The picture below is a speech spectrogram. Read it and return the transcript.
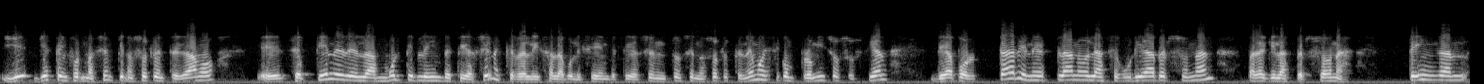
Y, y esta información que nosotros entregamos eh, se obtiene de las múltiples investigaciones que realiza la Policía de Investigación. Entonces nosotros tenemos ese compromiso social de aportar en el plano de la seguridad personal para que las personas tengan,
